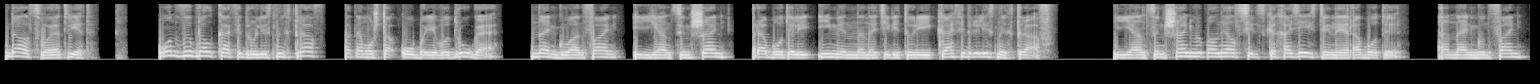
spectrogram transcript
дал свой ответ. Он выбрал кафедру лесных трав, потому что оба его друга, Нань Гуанфань и Ян Циншань, работали именно на территории кафедры лесных трав. Ян Циншань выполнял сельскохозяйственные работы, а Нань Гунфань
